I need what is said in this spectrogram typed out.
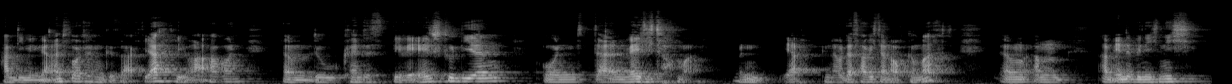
haben die mir geantwortet und gesagt, ja, lieber Aaron, ähm, du könntest BWL studieren und dann melde dich doch mal. Und ja, genau das habe ich dann auch gemacht. Ähm, am, am Ende bin ich nicht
